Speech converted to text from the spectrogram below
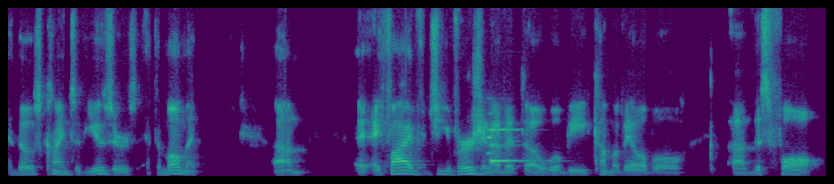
and those kinds of users at the moment. Um, a, 5G version of it though will become available uh, this fall.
